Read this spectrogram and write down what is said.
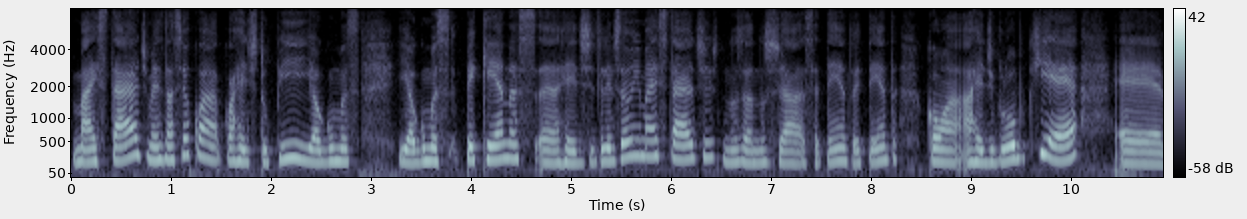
mais tarde, mas nasceu com a, com a Rede Tupi e algumas, e algumas pequenas uh, redes de televisão, e mais tarde, nos anos já 70, 80, com a, a Rede Globo, que é, é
